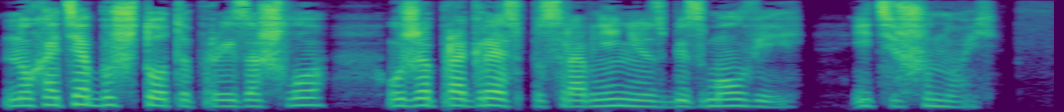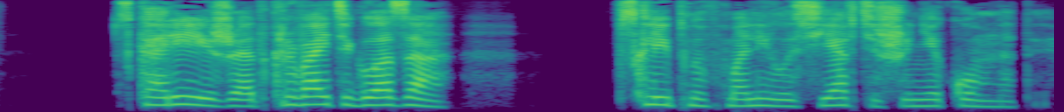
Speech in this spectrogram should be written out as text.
но хотя бы что-то произошло, уже прогресс по сравнению с безмолвией и тишиной. «Скорее же, открывайте глаза!» Всхлипнув, молилась я в тишине комнаты.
